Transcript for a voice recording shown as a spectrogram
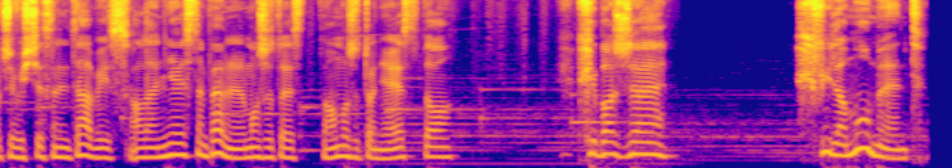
Oczywiście Teletubbies, ale nie jestem pewny. Może to jest to, może to nie jest to. Chyba, że... Chwila, moment!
